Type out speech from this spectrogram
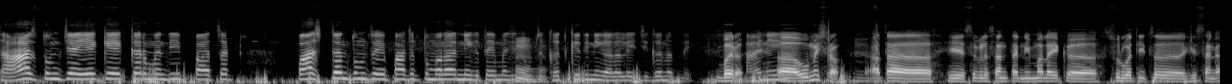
तर आज तुमच्या एक एकरमध्ये पाचट पाच टन तुमचं हे पाचट तुम्हाला निघत आहे म्हणजे तुमचं खत किती निघालं याची गणत नाही. बरं. आणि उमेशराव. आता हे सगळं सांगताना मला एक सुरुवातीचं हे सांगा.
